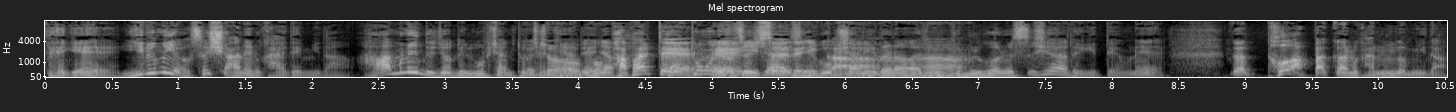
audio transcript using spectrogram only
댁에 이름이 6시 안에는 가야 됩니다. 아무리 늦어도 7시 안에 도착해야 그렇죠. 돼요. 뭐 밥할 때 보통은 예, 6시 있어야 안에서 되니까. 7시 안에 일어나가지고 아. 그 물건을 쓰셔야 되기 때문에 그러니까 더 압박감을 갖는 겁니다.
